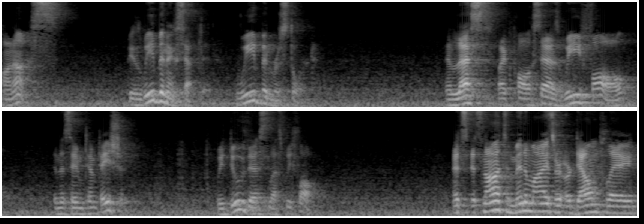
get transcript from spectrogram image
on us. Because we've been accepted, we've been restored. Unless, like Paul says, we fall in the same temptation. We do this lest we fall. It's, it's not to minimize or, or downplay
